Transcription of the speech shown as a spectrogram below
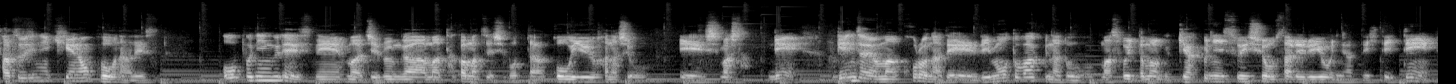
達人に聞けのコーナーです。オープニングでですね、まあ、自分がま高松で絞ったこういう話を、えしました。で、現在はまコロナでリモートワークなど、まあ、そういったものが逆に推奨されるようになってきていて、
